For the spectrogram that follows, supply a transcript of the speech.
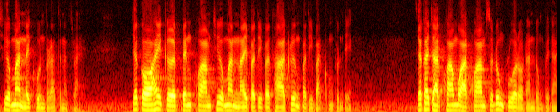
เชื่อมั่นในคุณพระรัตนตรัยจะก่อให้เกิดเป็นความเชื่อมั่นในปฏิปทาเครื่องปฏิบัติของตนเอง จะขจัดความหวาดความสะดุ้งกลัวเหล่านั้นลงไปได้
